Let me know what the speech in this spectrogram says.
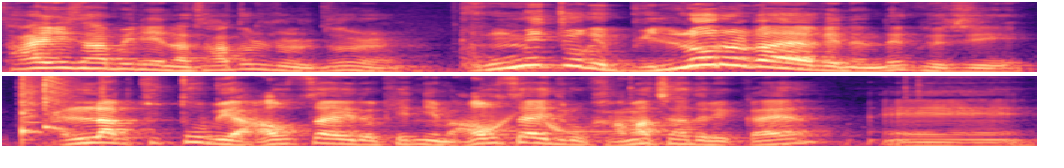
4241이나 422 북미 쪽에 밀러를 가야겠는데 그지? 발락 투톱이 아웃사이더 캣님 아웃사이드로 감아차 드릴까요? 예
